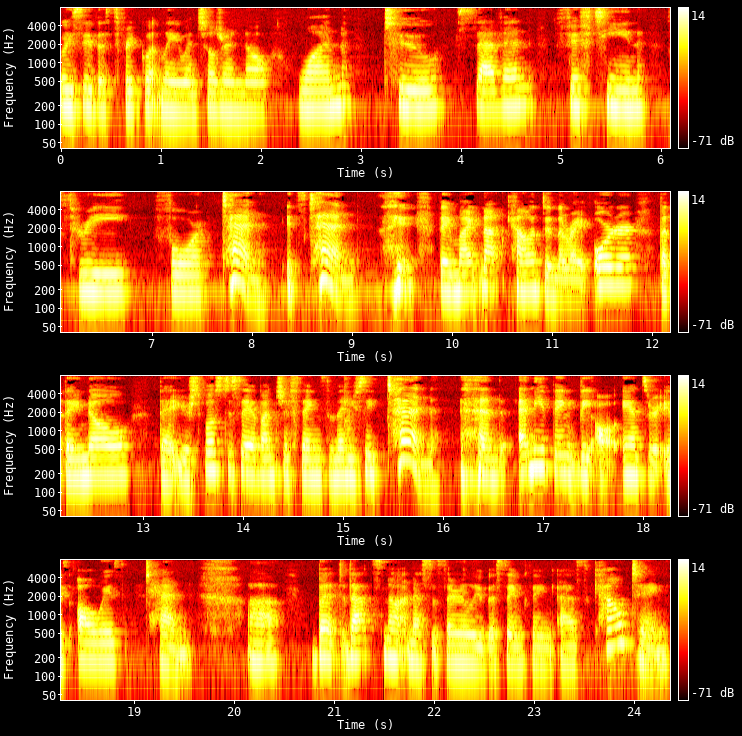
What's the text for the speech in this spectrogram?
We see this frequently when children know 1, 2, 7, 15, 3, 4, 10. It's 10. they might not count in the right order, but they know that you're supposed to say a bunch of things and then you say 10. And anything, the answer is always 10. Uh, but that's not necessarily the same thing as counting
